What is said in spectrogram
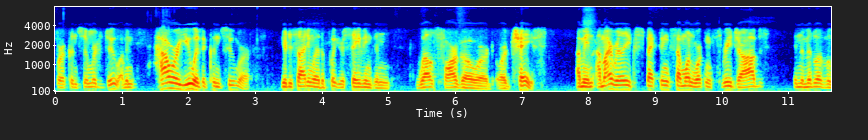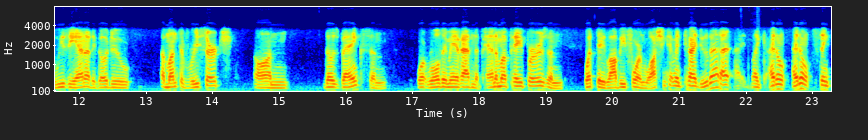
for a consumer to do. I mean, how are you as a consumer? You're deciding whether to put your savings in Wells Fargo or, or Chase. I mean, am I really expecting someone working three jobs in the middle of Louisiana to go do a month of research on those banks and what role they may have had in the Panama Papers and what they lobby for in Washington. I mean, can I do that? I, I like I don't I don't think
